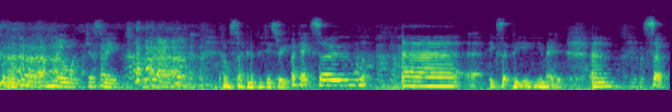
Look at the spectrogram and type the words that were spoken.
no one, just me. I was stuck in a patisserie. Okay, so, uh, except for you, you made it. Um, so,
